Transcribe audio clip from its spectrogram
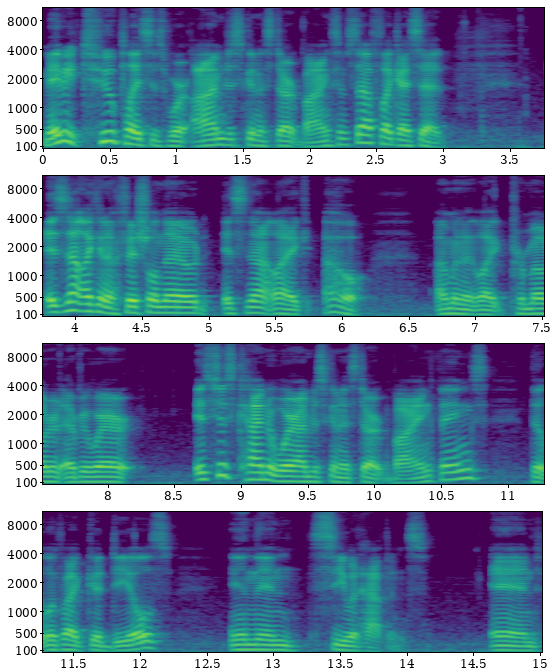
maybe two places where I'm just going to start buying some stuff. Like I said, it's not like an official node. It's not like, oh, I'm going to like promote it everywhere. It's just kind of where I'm just going to start buying things that look like good deals and then see what happens. And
